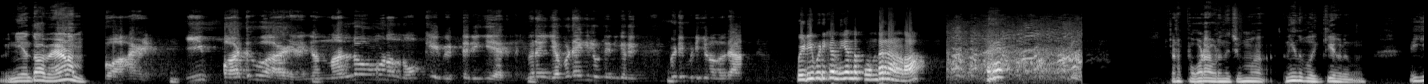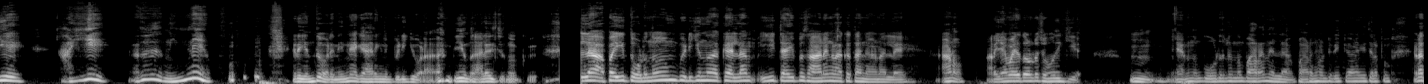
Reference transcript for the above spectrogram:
ഇനി എന്തോ വേണം. വാഴ. ഈ പടുവാഴ ഞാൻ നല്ലോണം നോക്കി വിട്ടിരിക്കുകയായിരുന്നു. ഇവനെ എവിടെയെങ്കിലും ഇട്ട് എനിക്കൊരു പിടി പിടിക്കണമെന്ന് ഒരു പിടി പിടിക്കാൻ നീ എന്താ കുണ്ടനാടാ? എടാ പോടാ അവിടുന്ന് ചുമ്മാ നീ ഒന്ന് പൊയ്ക്കേ അവിടുന്ന്. അയ്യേ അയ്യേ അത് നിന്നെയോ? എടാ എന്ത് പറയും? നിന്നെയൊക്കെ ആരെങ്കിലും പിടിക്കുവാടാ? നീ ഒന്ന് ആലോചിച്ച് നോക്ക്. അല്ല അപ്പൊ ഈ തൊടുന്നതും പിടിക്കുന്നതൊക്കെ എല്ലാം ഈ ടൈപ്പ് സാധനങ്ങളൊക്കെ തന്നെയാണല്ലേ? ആണോ? അറിയാൻ വയ്യതുകൊണ്ട് ചോദിക്കുക. ഞാനൊന്നും കൂടുതലൊന്നും പറയുന്നില്ല. പറഞ്ഞുകൊണ്ടിരിക്കുകയാണെങ്കിൽ ചിലപ്പം എടാ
